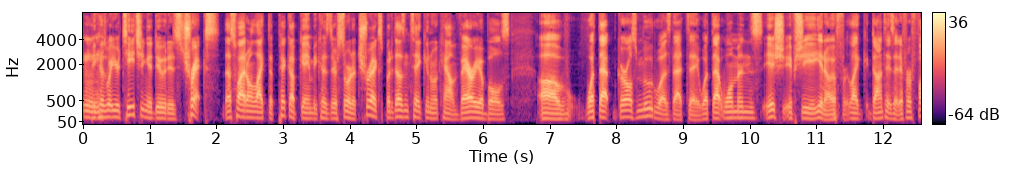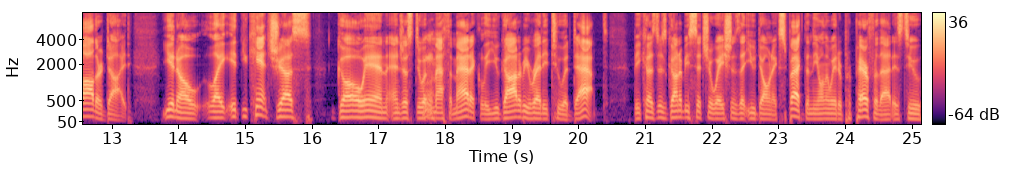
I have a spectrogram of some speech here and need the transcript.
Mhm. because what you're teaching a dude is tricks. That's why i don't like the pickup game because they're sort of tricks but it doesn't take into account variables of what that girl's mood was that day what that woman's issue if she you know if like dante said if her father died you know like it you can't just go in and just do it mathematically. You got to be ready to adapt because there's going to be situations that you don't expect and the only way to prepare for that is to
